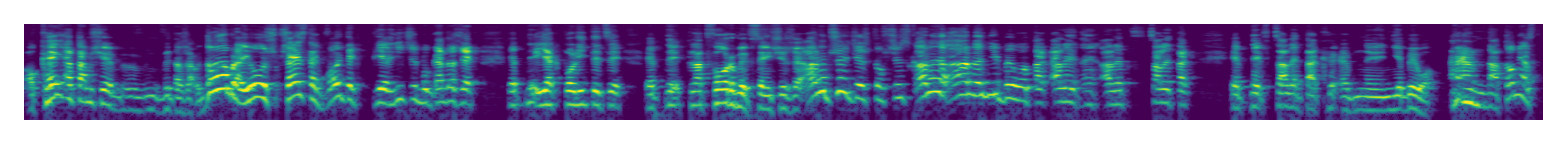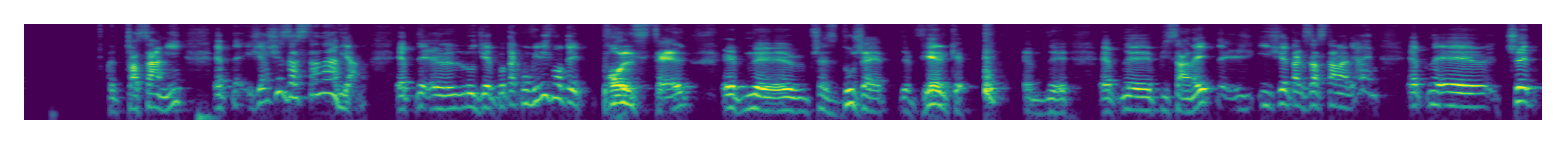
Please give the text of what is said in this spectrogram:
ok, a tam się wydarzały. Dobra, już przestań Wojtek pierniczy, bo gadasz jak, jak politycy platformy w sensie, że ale przecież to wszystko, ale, ale nie było tak, ale, ale wcale tak, wcale tak nie było. Natomiast czasami ja się zastanawiam, ludzie, bo tak mówiliśmy o tej Polsce przez duże, wielkie pisanej i się tak zastanawiałem, czy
